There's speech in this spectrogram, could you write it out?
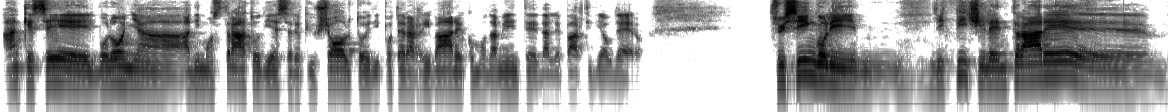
anche se il Bologna ha dimostrato di essere più sciolto e di poter arrivare comodamente dalle parti di Audero. Sui singoli mhmm, difficile entrare.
